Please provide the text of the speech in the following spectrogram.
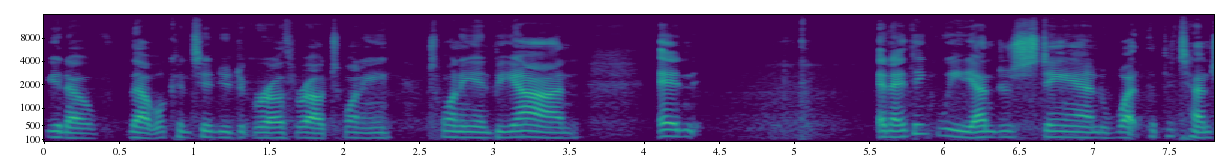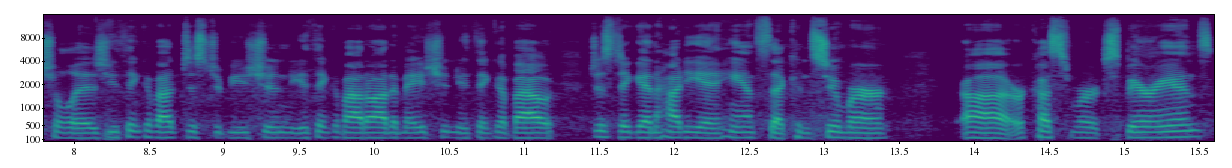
you know that will continue to grow throughout 2020 and beyond. And and I think we understand what the potential is. You think about distribution, you think about automation, you think about just again how do you enhance that consumer uh, or customer experience.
